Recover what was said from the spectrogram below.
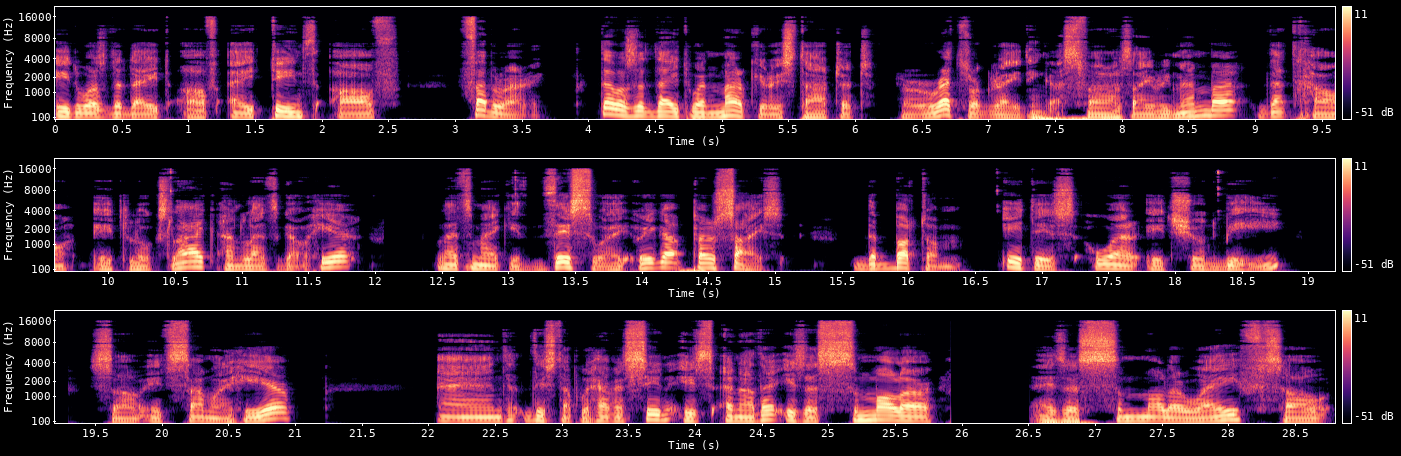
It was the date of 18th of February. That was the date when Mercury started retrograding as far as I remember. That's how it looks like. And let's go here. Let's make it this way. We got precise. The bottom, it is where it should be. So it's somewhere here. And this top we haven't seen is another, is a smaller is a smaller wave, so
